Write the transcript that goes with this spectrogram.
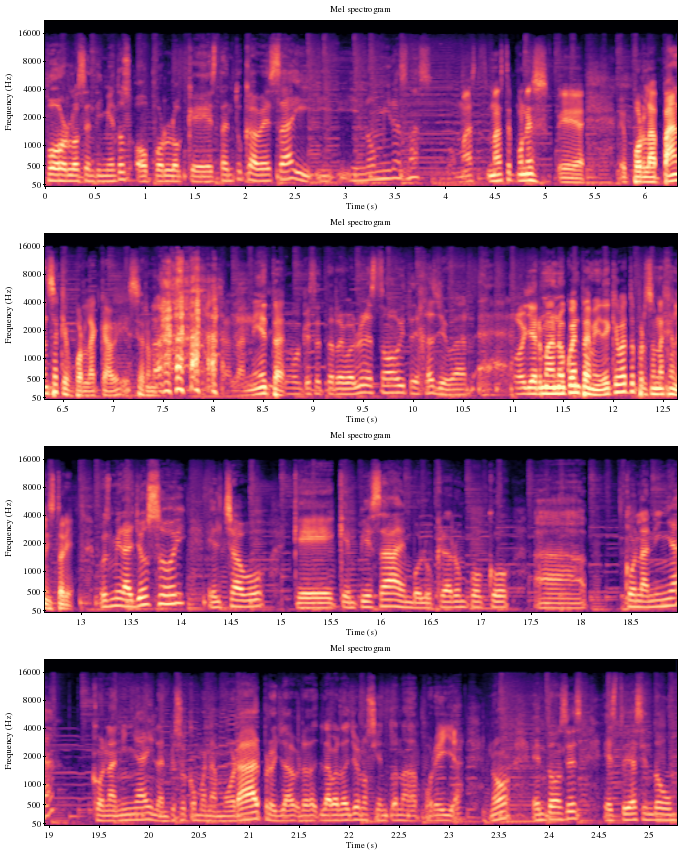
por los sentimientos o por lo que está en tu cabeza y, y- y no miras más. O Más, más te pones eh, por la panza que por la cabeza, hermano. O sea, la neta. Como que se te revuelve el estómago y te dejas llevar. Oye, hermano, cuéntame, ¿de qué va tu personaje en la historia? Pues mira, yo soy el chavo que, que empieza a involucrar un poco a- con la niña con la niña y la empiezo como a enamorar, pero la, verdad, yo no siento nada por ella, ¿no? Entonces estoy haciendo un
